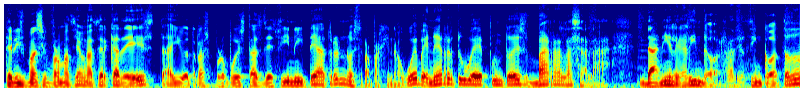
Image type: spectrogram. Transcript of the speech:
Tenéis más información acerca de esta y otras propuestas de cine y teatro en nuestra página web en rtv.es barra la sala. Daniel Galindo, Radio 5, Todo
